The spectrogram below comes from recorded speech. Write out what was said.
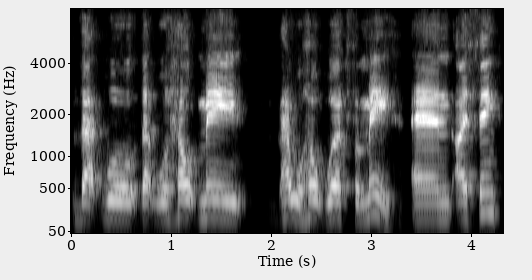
that will that will help me that will help work for me. And i think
